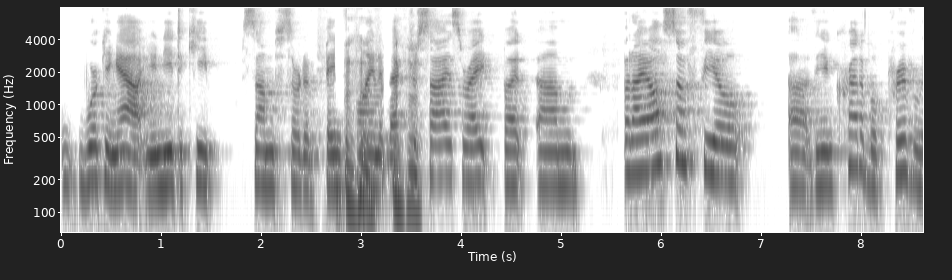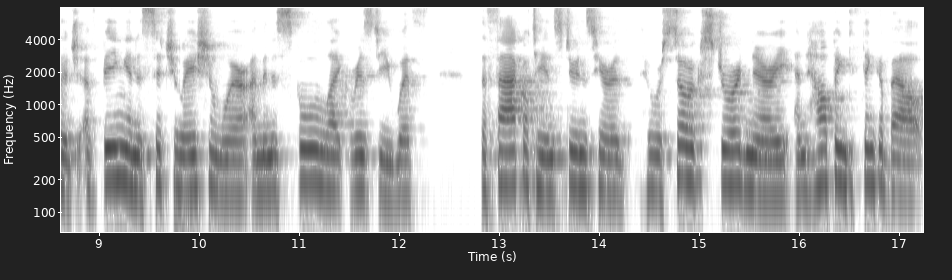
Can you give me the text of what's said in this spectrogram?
working out, you need to keep some sort of mm-hmm, baseline of mm-hmm. exercise, right? But um, but I also feel uh, the incredible privilege of being in a situation where I'm in a school like RISD with the faculty and students here who are so extraordinary and helping to think about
